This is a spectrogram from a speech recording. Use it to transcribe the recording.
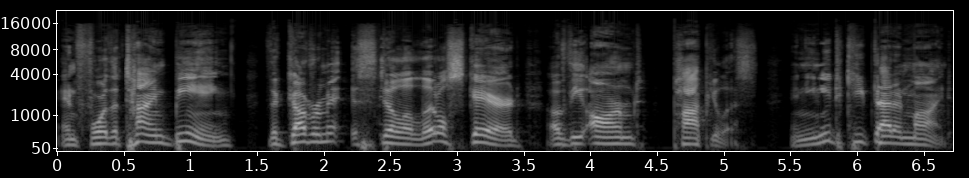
and for the time being, the government is still a little scared of the armed populace. And you need to keep that in mind.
